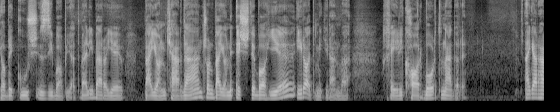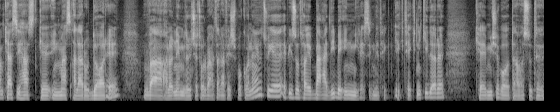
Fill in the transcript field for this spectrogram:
یا به گوش زیبا بیاد ولی برای بیان کردن چون بیان اشتباهیه ایراد می‌گیرن و خیلی کاربرد نداره. اگر هم کسی هست که این مسئله رو داره و حالا نمی‌دونه چطور برطرفش بکنه توی اپیزودهای بعدی به این می‌رسیم. یک تکنیکی داره که میشه با توسط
